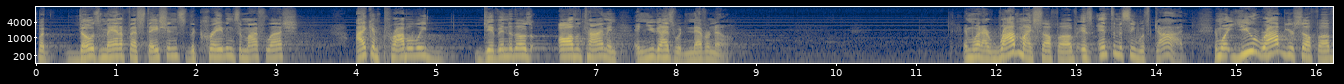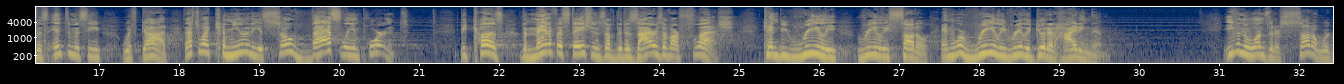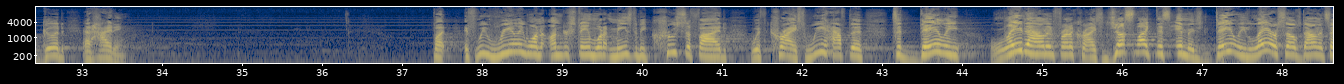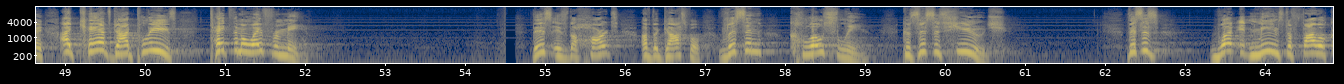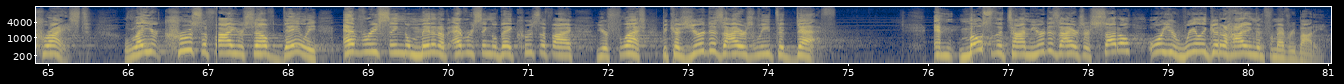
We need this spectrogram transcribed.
But those manifestations, the cravings of my flesh, I can probably give into those all the time, and, and you guys would never know. And what I rob myself of is intimacy with God. And what you rob yourself of is intimacy with God. That's why community is so vastly important. Because the manifestations of the desires of our flesh can be really, really subtle. And we're really, really good at hiding them. Even the ones that are subtle, we're good at hiding. But if we really want to understand what it means to be crucified with Christ, we have to, to daily lay down in front of Christ, just like this image, daily lay ourselves down and say, I can't, God, please take them away from me. This is the heart of the gospel. Listen closely, because this is huge. This is what it means to follow Christ. Lay your, crucify yourself daily. Every single minute of every single day, crucify your flesh because your desires lead to death. And most of the time, your desires are subtle or you're really good at hiding them from everybody.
